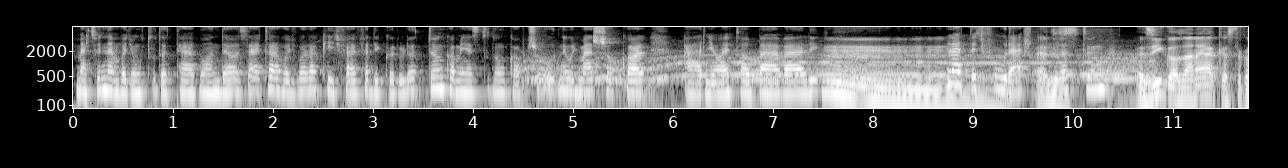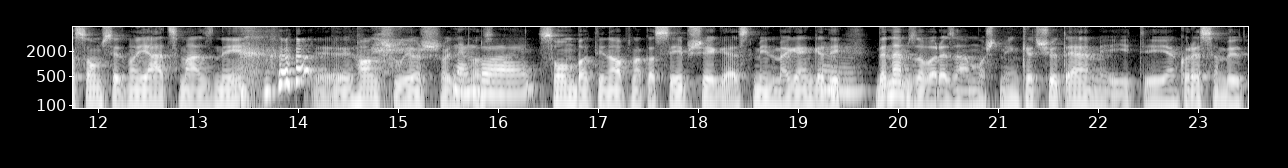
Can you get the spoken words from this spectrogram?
mert hogy nem vagyunk tudatában, de azáltal, hogy valaki így felfedi körülöttünk, amihez tudunk kapcsolódni, úgy másokkal árnyaltabbá válik. Hmm. Lett egy fúrás körülöttünk. Ez, ez igazán elkezdtek a szomszédban játszmázni, hangsúlyos, hogy nem az baj. szombati napnak a szépsége ezt mind megengedi, hmm. de nem zavar ez ám most minket, sőt elmélyíti. Ilyenkor eszembe jut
